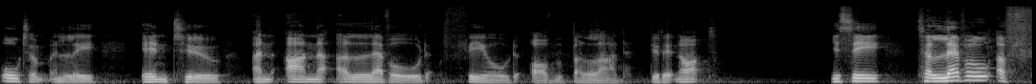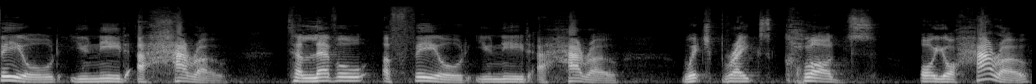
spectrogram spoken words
ultimately into an unleveled field of blood, did it not? You see, to level a field, you need a harrow. To level a field, you need a harrow which breaks clods. Or your harrow,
